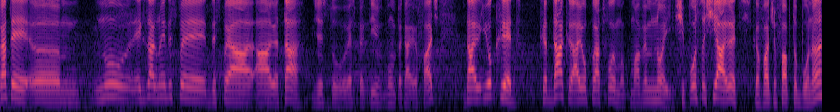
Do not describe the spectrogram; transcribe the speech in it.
Frate, um, nu, exact, nu e despre, despre a, a arăta gestul respectiv bun pe care îl faci, dar eu cred că dacă ai o platformă, cum avem noi, și poți să și arăți că faci o faptă bună,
